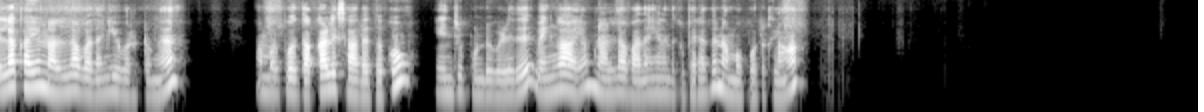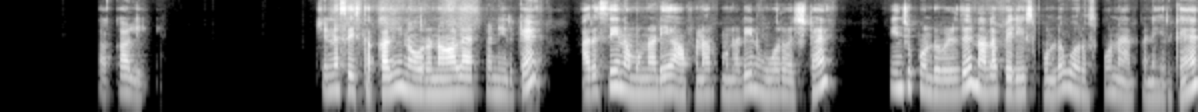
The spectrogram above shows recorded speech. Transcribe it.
எல்லா காயும் நல்லா வதங்கி வரட்டுங்க. நம்ம இப்போ தக்காளி சாதத்துக்கும் இஞ்சி பூண்டு விழுது வெங்காயம் நல்லா வதங்கினதுக்கு பிறகு நம்ம போட்டுக்கலாம். தக்காளி. சின்ன சைஸ் தக்காளி நான் ஒரு நாலு ஆட் பண்ணியிருக்கேன். அரிசி நான் முன்னாடியே ஆஃப் அன் ஹவருக்கு முன்னாடியே நான் ஊற வச்சிட்டேன். இஞ்சி பூண்டு விழுது நல்லா பெரிய ஸ்பூனில் ஒரு ஸ்பூன் ஆட் பண்ணியிருக்கேன்.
